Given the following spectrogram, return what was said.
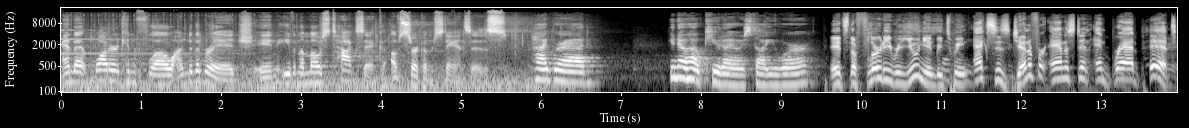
and that water can flow under the bridge in even the most toxic of circumstances. Hi, Brad. You know how cute I always thought you were. It's the flirty reunion between exes Jennifer Aniston and Brad Pitt,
